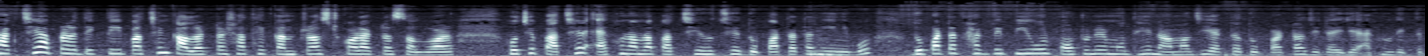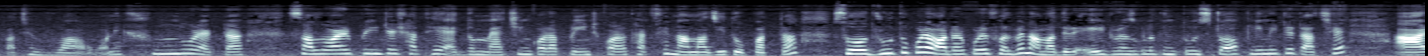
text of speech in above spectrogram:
থাকছে। আপনারা দেখতেই পাচ্ছেন কালারটার সাথে কন্ট্রাস্ট করা একটা সালোয়ার হচ্ছে পাচ্ছেন। এখন আমরা পাচ্ছি হচ্ছে দোপাট্টাটা নিয়ে নিব। দোপাট্টা থাকবে পিওর কটনের মধ্যে, নামাজি একটা দোপাট্টা, যেটা এই যে এখন দেখতে পাচ্ছেন ওয়াও অনেক সুন্দর একটা সালোয়ার প্রিন্টের সাথে একদম ম্যাচিং করা প্রিন্ট করা থাকছে নামাজি দোপাট্টা। সো দ্রুত করে অর্ডার করে ফেলবেন। আমাদের এই ড্রেসগুলো কিন্তু স্টক লিমিটেড আছে। আর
